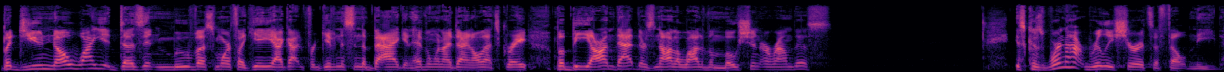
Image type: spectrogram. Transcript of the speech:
But do you know why it doesn't move us more? It's like, yeah, yeah, I got forgiveness in the bag in heaven when I die, and all that's great. But beyond that, there's not a lot of emotion around this. It's because we're not really sure it's a felt need.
